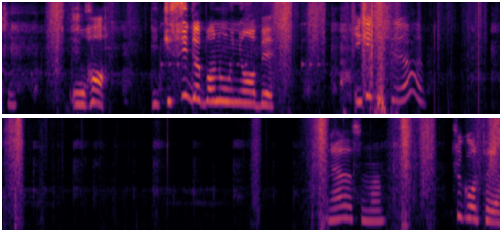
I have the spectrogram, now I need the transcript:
Şu an ki? Oha. İkisi de bana oynuyor abi. İki kişi ya. Neredesin lan? Çık ortaya.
